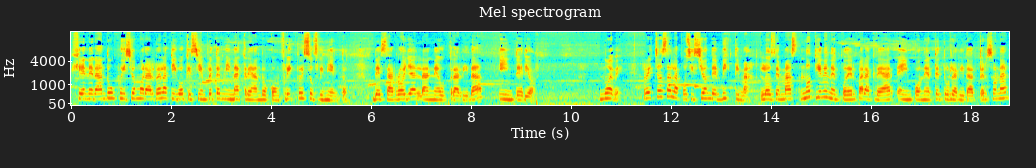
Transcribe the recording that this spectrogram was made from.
generando un juicio moral relativo que siempre termina creando conflicto y sufrimiento. Desarrolla la neutralidad interior. 9. Rechaza la posición de víctima. Los demás no tienen el poder para crear e imponerte tu realidad personal,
